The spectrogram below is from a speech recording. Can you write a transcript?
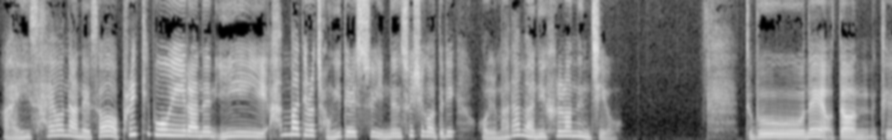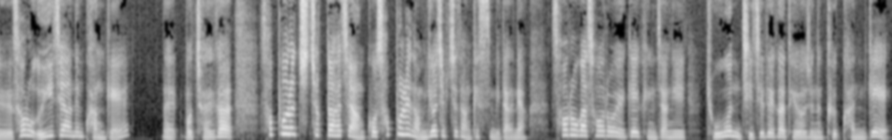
아이 사연 안에서 Boy라는 이 한마디로 정의될 수 있는 수식어들이 얼마나 많이 흘렀는지요. 두 분의 어떤 그 서로 의지하는 관계, 네, 뭐 저희가 섣부른 추측도 하지 않고 섣불리 넘겨짚지도 않겠습니다. 그냥 서로가 서로에게 굉장히 좋은 지지대가 되어주는 그 관계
